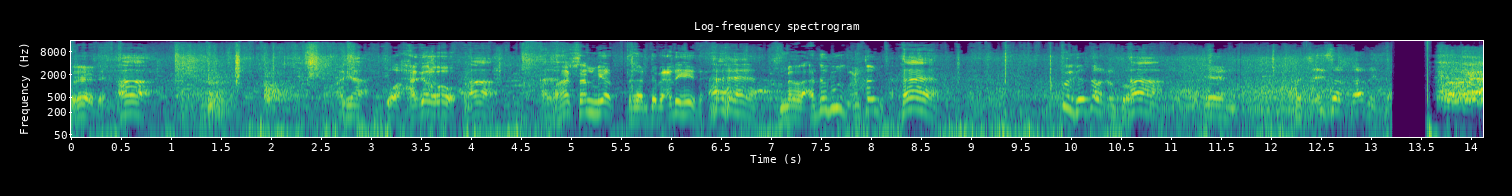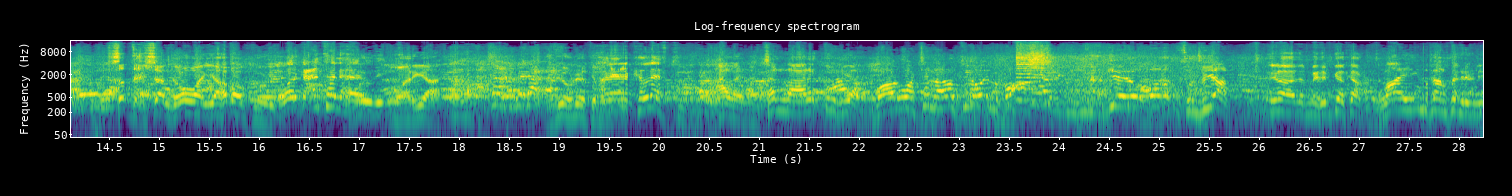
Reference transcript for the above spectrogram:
ورده آه. يا. وحاجه اهو آه. وهشان مية تغنت بعد هيدا بسم الله. عندك ويقع انت مثلا ويقع دان عطا بتعيسى صدح شان هو يا هباكو ورجع انت أنا هارودي وريا اليوم هناك أنا كلفت. الله يبارك كنا عرفتوا يا واروا كنا عرفتوا يا وين قاعد إلى هذا المهرب قال كان والله إيه ما كان خدري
